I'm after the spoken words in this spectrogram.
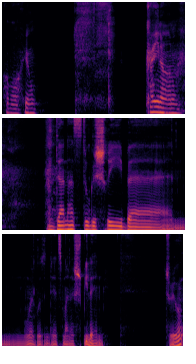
aber ja. Keine Ahnung. Dann hast du geschrieben. Moment, wo sind denn jetzt meine Spiele hin? Entschuldigung,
